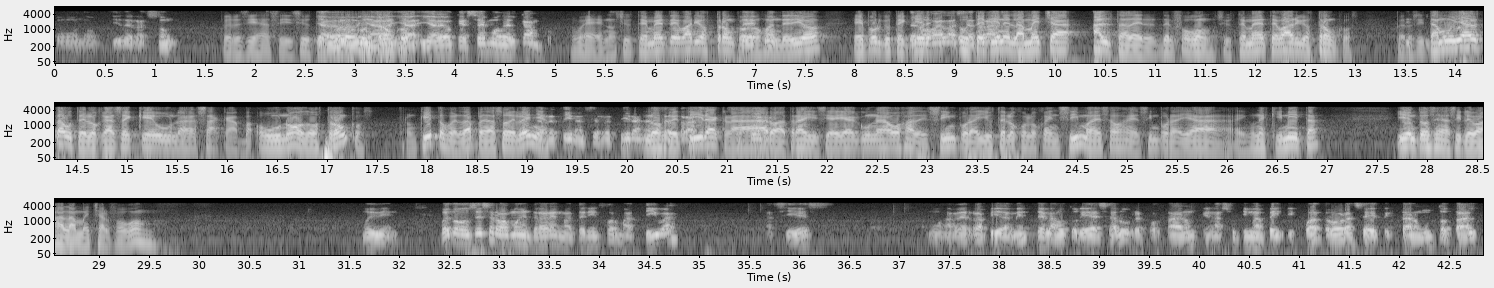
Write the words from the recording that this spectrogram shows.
¿Cómo no? Tiene razón. Pero si es así, si usted Ya veo, un ya, tronco, ya, ya veo que hacemos del campo. bueno, si usted mete varios troncos, don Juan de Dios, es porque usted quiere, usted atrás. tiene la mecha alta del, del fogón. Si usted mete varios troncos, pero si está muy alta, usted lo que hace es que una saca uno o dos troncos, tronquitos, ¿verdad? Pedazos de Se leña. retiran, se retiran. Los atrás, retira, claro, atrás. Y si hay alguna hoja de zinc por ahí, usted lo coloca encima de esa hoja de zinc por allá en una esquinita. Y entonces así le baja la mecha al fogón. Muy bien. Bueno, don César, vamos a entrar en materia informativa. Así es. Vamos a ver rápidamente. Las autoridades de salud reportaron que en las últimas 24 horas se detectaron un total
